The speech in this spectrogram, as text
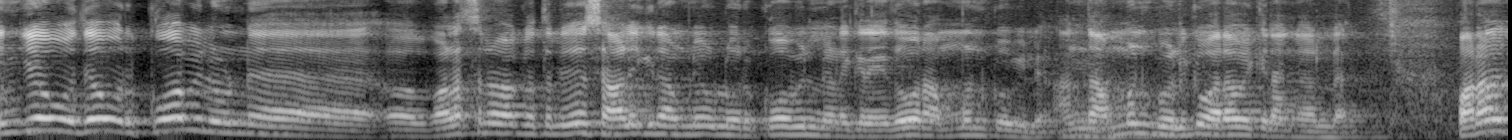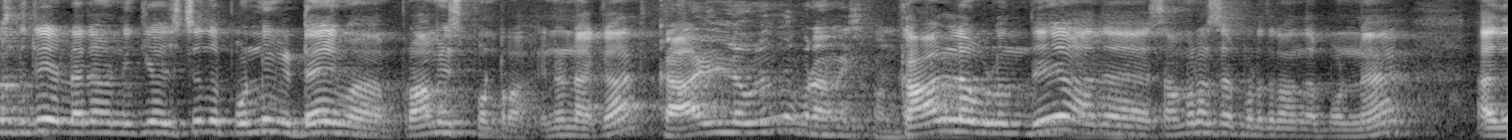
எங்கேயோ ஏதோ ஒரு கோவில் ஒன்று வலசரவாக்கத்துலேயோ சாலிகிராம்லேயோ உள்ள ஒரு கோவில் நினைக்கிறேன். ஏதோ ஒரு அம்மன் கோவில். அந்த அம்மன் கோவிலுக்கு வர வைக்கிறாங்க அதில் வர வச்சுட்டு எல்லாரும் நிற்க வச்சுட்டு அந்த பொண்ணுக்கிட்ட இவன் ப்ராமிஸ் பண்ணுறான் என்னன்னாக்கா காலில் விழுந்து ப்ராமிஸ் பண்ணுறேன் காலில் விழுந்து அதை சமரசப்படுத்துகிறான் அந்த பொண்ணை. அது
